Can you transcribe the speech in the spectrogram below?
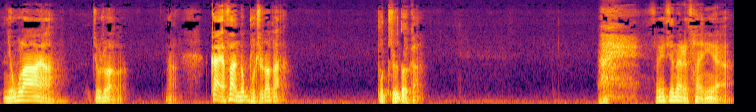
牛拉呀，就这个，啊，盖饭都不值得干，不值得干。唉，所以现在这餐饮业啊，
